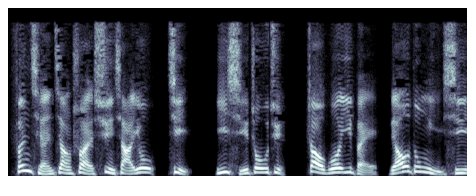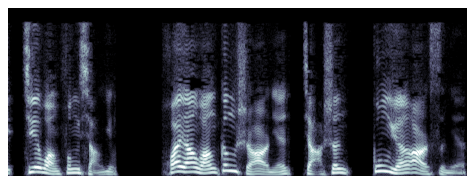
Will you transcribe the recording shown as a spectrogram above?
分遣将帅训下幽、冀、夷袭州郡。赵国以北、辽东以西皆望风响应。淮阳王更始二年甲申，公元二四年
